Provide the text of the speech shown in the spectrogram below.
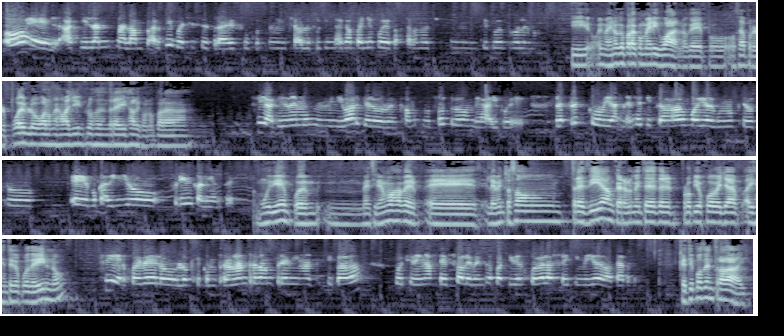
o el, aquí en la misma LAN party, pues si se trae su hinchable, su tienda de campaña puede pasar la noche sin ningún tipo de problema. Y imagino que para comer igual, ¿no? Que, po- o sea, por el pueblo o a lo mejor allí incluso tendréis algo, ¿no? Para... Sí, aquí tenemos un minibar que lo organizamos nosotros, donde hay pues refresco, bebidas energéticas, agua y algunos que otros eh, bocadillos frío y caliente. Muy bien, pues mm, mencionemos, a ver, eh, el evento son tres días, aunque realmente desde el propio jueves ya hay gente que puede ir, ¿no? Sí, el jueves lo- los que compraron la entrada en premium anticipada pues tienen acceso al evento a partir del jueves a las seis y media de la tarde. ¿Qué tipos de entrada hay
